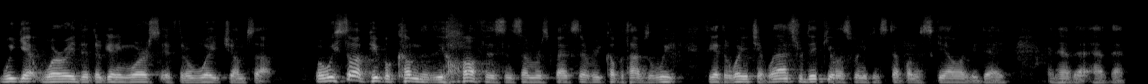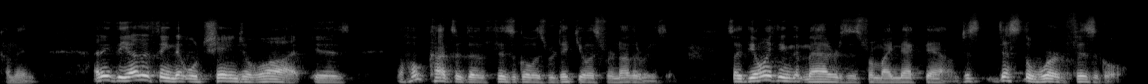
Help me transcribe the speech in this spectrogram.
we get worried that they're getting worse if their weight jumps up. Well, we still have people come to the office in some respects every couple times a week to get their weight checked. Well, that's ridiculous when you can step on a scale every day and have that have that come in. I think the other thing that will change a lot is the whole concept of physical is ridiculous for another reason. It's like the only thing that matters is from my neck down. Just just the word physical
